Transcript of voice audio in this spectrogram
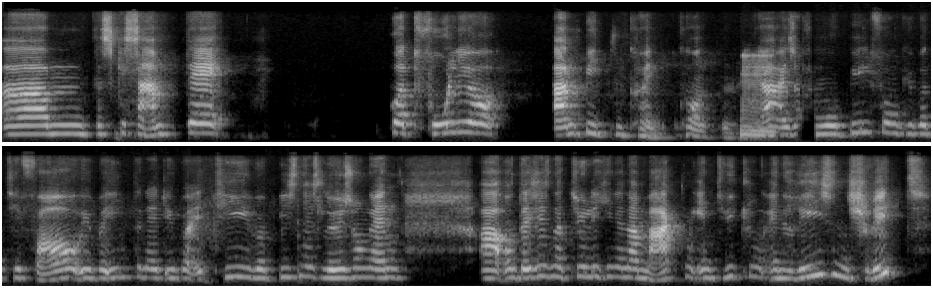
ähm, das gesamte Portfolio anbieten können, konnten. Mhm. Ja, also von Mobilfunk über TV, über Internet, über IT, über Businesslösungen. Äh, und das ist natürlich in einer Markenentwicklung ein Riesenschritt,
